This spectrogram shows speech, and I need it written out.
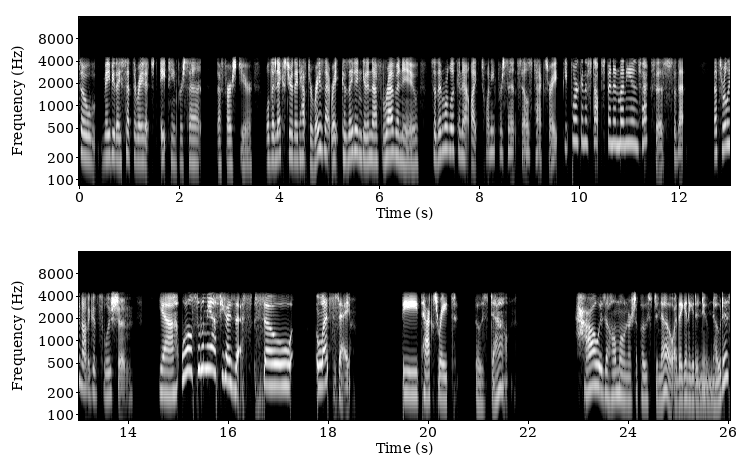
So maybe they set the rate at 18% the first year. Well, the next year they'd have to raise that rate because they didn't get enough revenue. So then we're looking at like 20% sales tax rate. People are going to stop spending money in Texas. So that that's really not a good solution. Yeah. Well, so let me ask you guys this. So let's say the tax rate goes down. How is a homeowner supposed to know? Are they going to get a new notice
